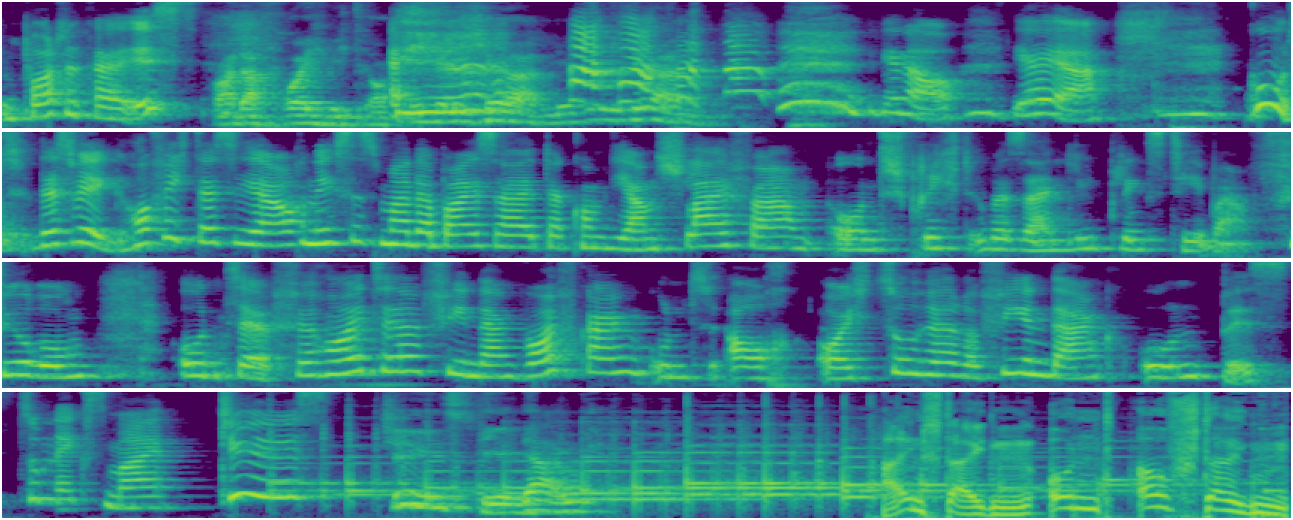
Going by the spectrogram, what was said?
in Portugal ist. Oh, da freue ich mich drauf. Will ich hören. Will ich hören. Genau, ja, ja. Gut, deswegen hoffe ich, dass ihr auch nächstes Mal dabei seid. Da kommt Jan Schleifer und spricht über sein Lieblingsthema Führung. Und äh, für heute vielen Dank, Wolfgang, und auch euch Zuhörer vielen Dank und bis zum nächsten Mal. Tschüss! Tschüss, vielen Dank. Einsteigen und Aufsteigen.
